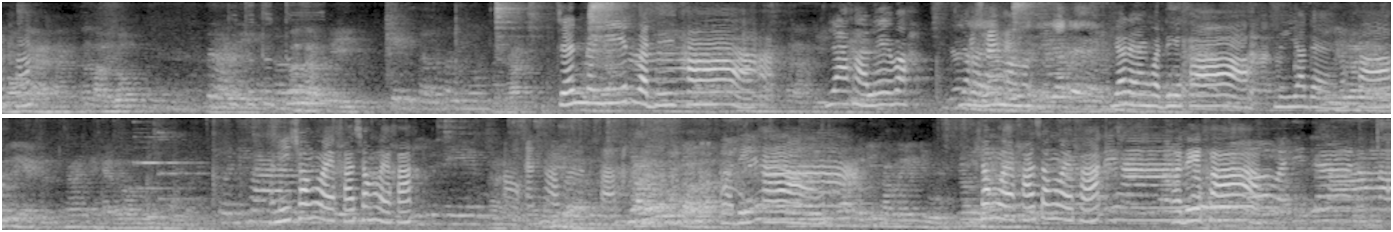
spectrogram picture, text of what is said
นะคะตุ๊ดตุ๊ดตุ๊ด มนตรีนะครับเจนนลิสสวัสดีค่ะย่าฮาเล่ปะย่าฮาเล่มาย่าแดงย่าแดงสวัสดีค่ะนี่ย่าแดงนะคะอันนี้ช่องอะไรคะช่องอะไรคะเอาแอนทาเบิร์นค่ะสวัสดีค่ะวันนี้ทำอะไรกันอยู่ช่องอะไรคะช่องอะไรคะสวัสดีค่ะสวัสดีจ้าน้องลา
